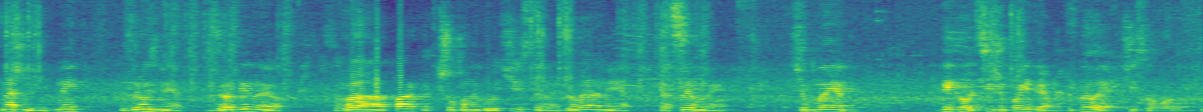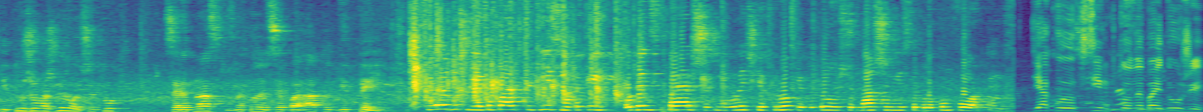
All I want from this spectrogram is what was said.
з нашими дітьми, з друзями, з родиною в парках, щоб вони були чистими, зеленими, красивими, щоб ми дихали свіжим повітрям і пили чисту воду. І дуже важливо, що тут серед нас знаходиться багато дітей. Сьогоднішній екопарк це дійсно такий один з перших невеличких кроків до того, щоб наше місто було комфортним. Дякую всім, хто не байдужий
